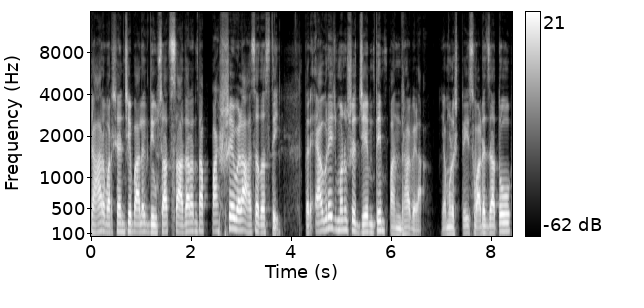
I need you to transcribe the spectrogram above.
चार वर्षांचे बालक दिवसात साधारणतः पाचशे वेळा हसत असते. तर ॲव्हरेज मनुष्य जेमतेम पंधरा वेळा. यामुळे स्ट्रेस वाढत जातो.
